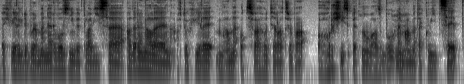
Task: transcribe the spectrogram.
Ve chvíli, kdy budeme nervózní, vyplaví se adrenalin a v tu chvíli máme od svého těla třeba horší zpětnou vazbu, hmm. nemáme takový cit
